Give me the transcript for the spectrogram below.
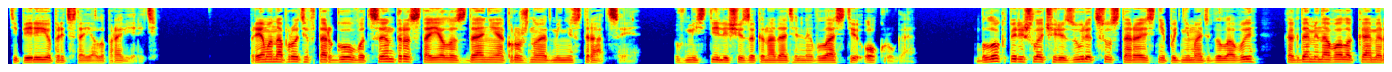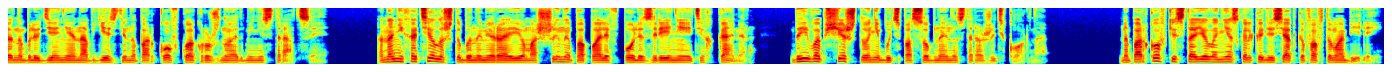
Теперь ее предстояло проверить. Прямо напротив торгового центра стояло здание окружной администрации, вместилище законодательной власти округа. Блок перешла через улицу, стараясь не поднимать головы, когда миновала камеры наблюдения на въезде на парковку окружной администрации. Она не хотела, чтобы номера ее машины попали в поле зрения этих камер, да и вообще что-нибудь способное насторожить Корна. На парковке стояло несколько десятков автомобилей.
